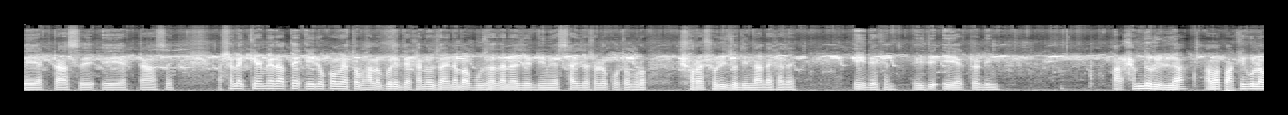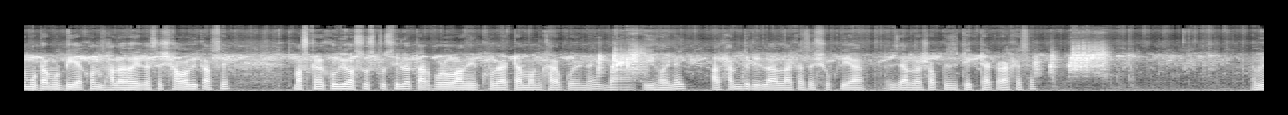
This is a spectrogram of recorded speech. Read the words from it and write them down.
এই একটা আছে, এই একটা আছে। আসলে ক্যামেরাতে এরকম এত ভালো করে দেখানো যায় না বা বোঝা যায় না যে ডিমের সাইজ আসলে কত বড়। সরাসরি যদি না দেখা যায়, এই দেখেন, এই যে এই একটা ডিম। আলহামদুলিল্লাহ, আমার পাখিগুলো মোটামুটি এখন ভালো হয়ে গেছে, স্বাভাবিক আছে। মাঝখানে খুবই অসুস্থ ছিল, তারপরেও আমি খুব একটা মন খারাপ করি নাই বা ই হয় নাই। আলহামদুলিল্লাহ, আল্লাহর কাছে শুক্রিয়া যে আল্লাহ সব কিছু ঠিকঠাক রাখেছে। আমি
